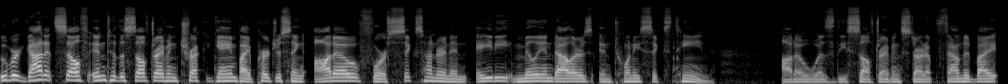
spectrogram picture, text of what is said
Uber got itself into the self driving truck game by purchasing Otto for $680 million in 2016. Otto was the self driving startup founded by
